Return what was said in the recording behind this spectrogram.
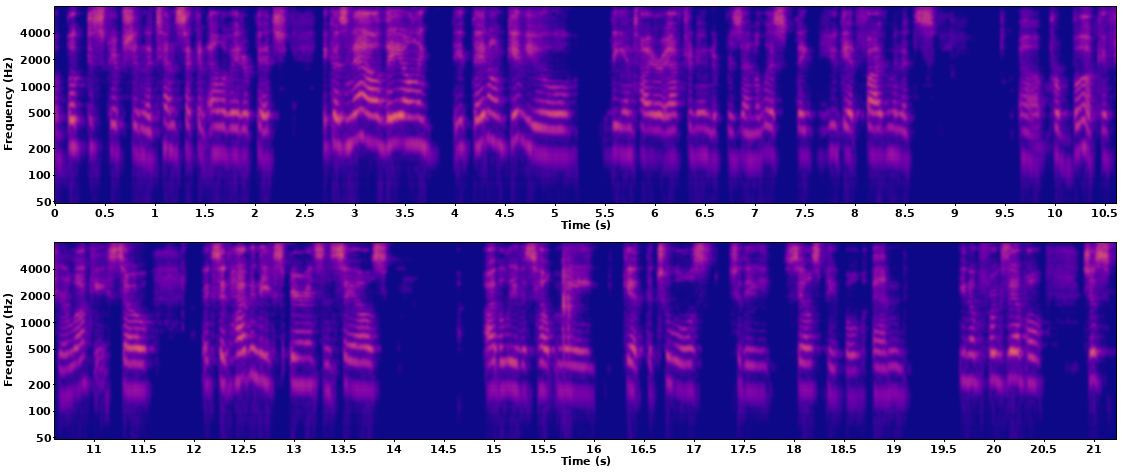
a book description, a 10 second elevator pitch, because now they only they don't give you the entire afternoon to present a list. They you get five minutes uh, per book if you're lucky. So, like I said, having the experience in sales, I believe has helped me get the tools to the salespeople. And you know, for example, just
